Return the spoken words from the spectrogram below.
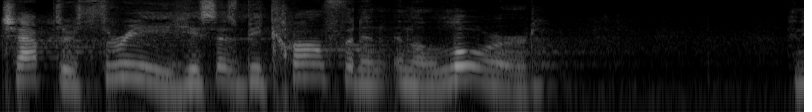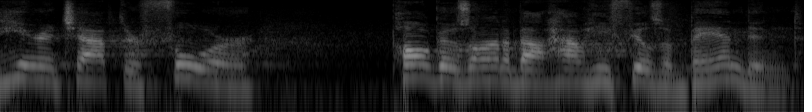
chapter 3, he says, Be confident in the Lord. And here in chapter 4, Paul goes on about how he feels abandoned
